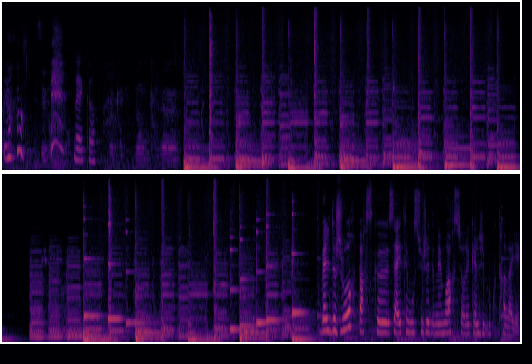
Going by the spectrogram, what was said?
C'est bon C'est bon. D'accord. Ok. Donc, euh, Belle de jour parce que ça a été mon sujet de mémoire sur lequel j'ai beaucoup travaillé.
